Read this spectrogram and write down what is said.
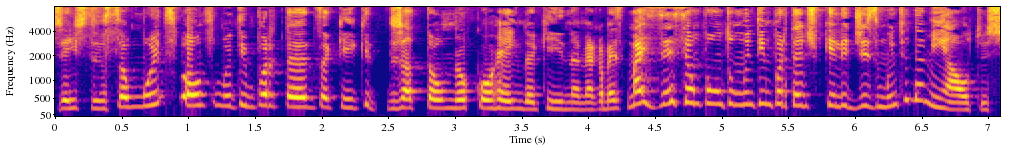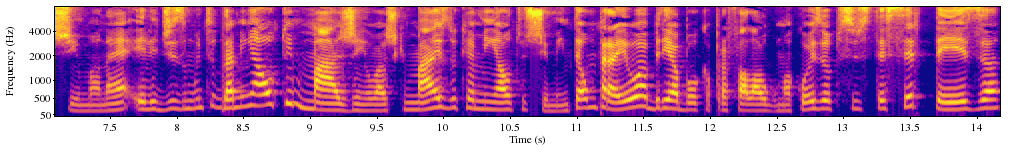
Gente, são muitos pontos muito importantes aqui que já estão me ocorrendo aqui na minha cabeça. Mas esse é um ponto muito importante porque ele diz muito da minha autoestima, né? Ele diz muito da minha autoimagem, eu acho que mais do que a minha autoestima. Então, para eu abrir a boca para falar alguma coisa, eu preciso ter certeza,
